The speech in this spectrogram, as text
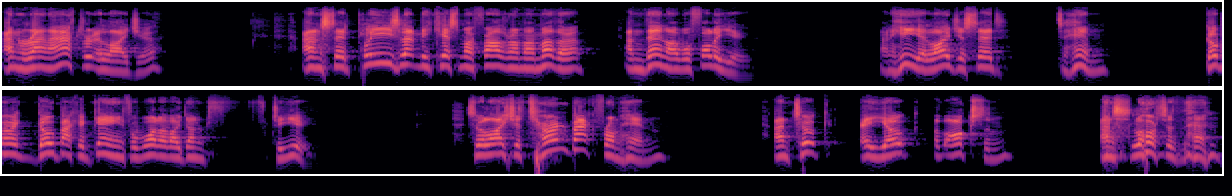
and ran after Elijah and said, Please let me kiss my father and my mother, and then I will follow you. And he, Elijah, said to him, Go back, go back again, for what have I done to you? So Elisha turned back from him and took a yoke of oxen and slaughtered them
